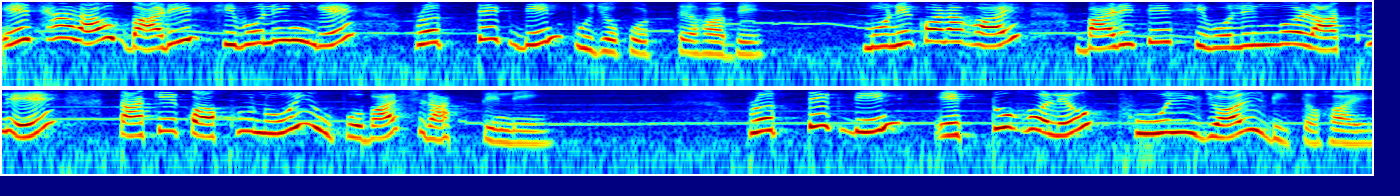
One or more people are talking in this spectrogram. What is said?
এছাড়াও বাড়ির শিবলিঙ্গে প্রত্যেক দিন পুজো করতে হবে। মনে করা হয়, বাড়িতে শিবলিঙ্গ রাখলে তাকে কখনোই উপবাস রাখতে নেই। প্রত্যেক দিন একটু হলেও ফুল জল দিতে হয়।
